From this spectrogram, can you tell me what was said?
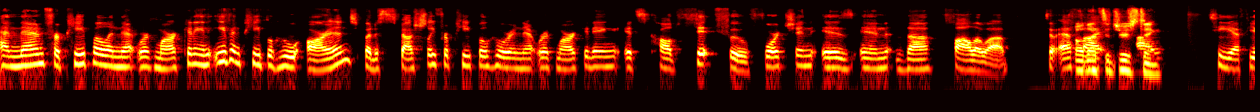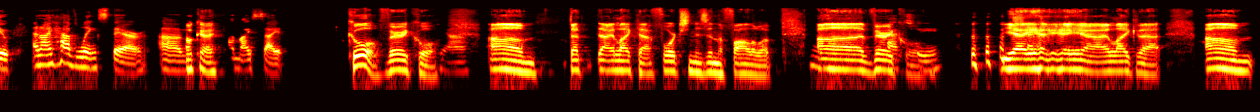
and then for people in network marketing, and even people who aren't, but especially for people who are in network marketing, it's called FitFu. Fortune is in the follow up. So F Oh, that's interesting. TFU. And I have links there. Um, okay. On my site. Cool. Very cool. Yeah. Um, that I like that. Fortune is in the follow up. Uh, very Catchy. cool. yeah, yeah, yeah, yeah. I like that. Um,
